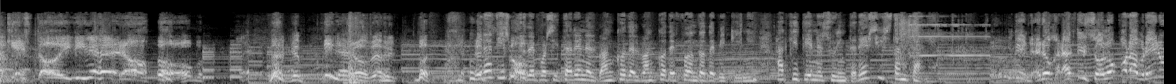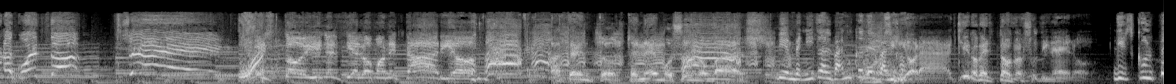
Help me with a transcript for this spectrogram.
Aquí estoy, dinero. Oh, dinero. Gracias por depositar en el banco del banco de fondo de bikini. Aquí tiene su interés instantáneo. ¿Dinero gratis solo por abrir una cuenta? ¡Sí! ¡Estoy en el cielo monetario! Atentos, tenemos uno más. Bienvenido al banco del banco. Señora, quiero ver todo su dinero. Disculpe.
